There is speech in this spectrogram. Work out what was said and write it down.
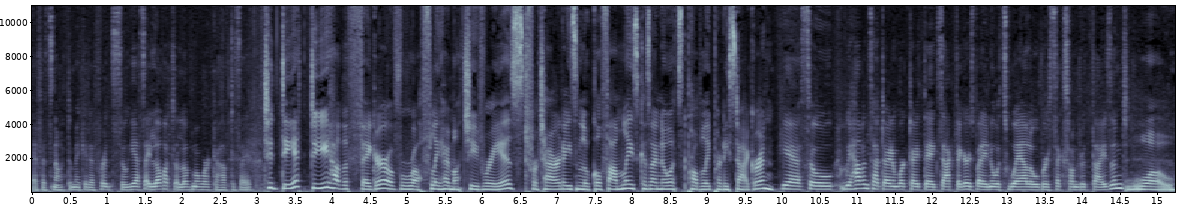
if it's not to make a difference so yes I love it I love my work I have to say To date, do you have a figure of roughly how much you've raised for charities and local families? Because I know it's probably pretty staggering. Yeah, so we haven't sat down and worked out the exact figures, but I know it's well over 600,000. Whoa.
